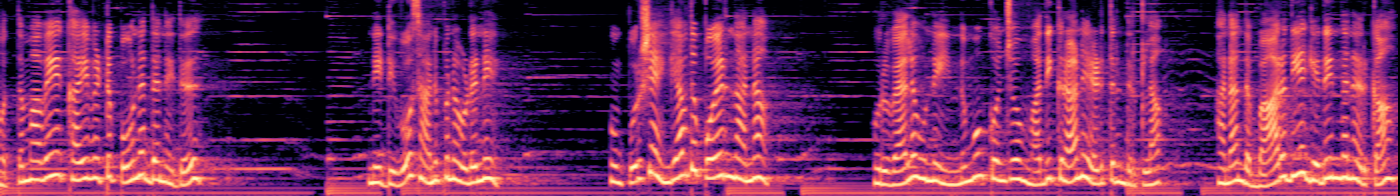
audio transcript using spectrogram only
மொத்தமாவே கைவிட்டு போனது தானே இது? நீ டிவோர்ஸ் அனுப்பின உடனே உன் புருஷன் எங்கேயாவது போயிருந்தானா ஒருவேளை உன்னை இன்னமும் கொஞ்சம் மதிக்கிறான்னு எடுத்திருந்திருக்கலாம். ஆனா அந்த பாரதிய கெதின்னு தானே இருக்கான்.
